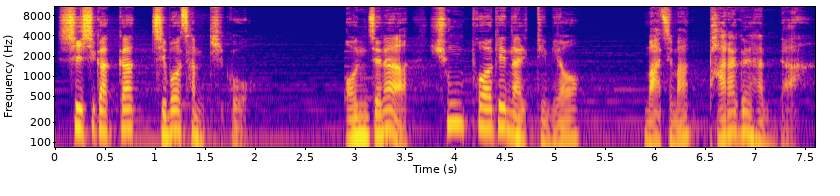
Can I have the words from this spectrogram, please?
시시각각 집어삼키고 언제나 흉포하게 날뛰며 마지막 발악을 한다.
